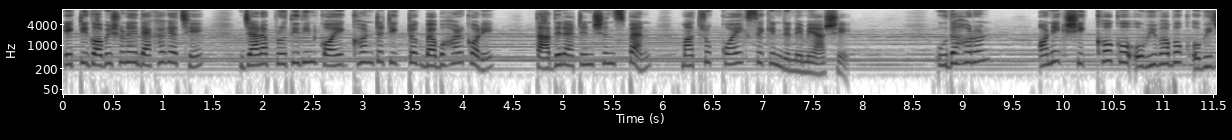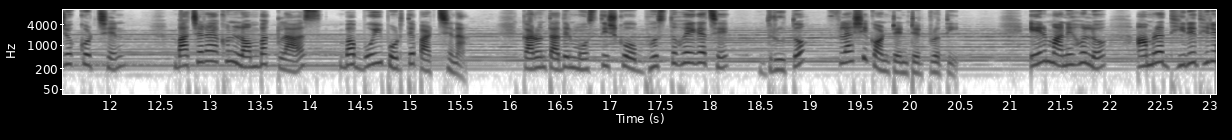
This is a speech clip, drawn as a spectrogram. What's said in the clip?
একটি গবেষণায় দেখা গেছে, যারা প্রতিদিন কয়েক ঘণ্টা টিকটক ব্যবহার করে, তাদের অ্যাটেনশন স্প্যান মাত্র কয়েক সেকেন্ডে নেমে আসে। উদাহরণ, অনেক শিক্ষক ও অভিভাবক অভিযোগ করছেন বাচ্চারা এখন লম্বা ক্লাস বা বই পড়তে পারছে না, কারণ তাদের মস্তিষ্ক অভ্যস্ত হয়ে গেছে দ্রুত ফ্ল্যাশি কন্টেন্টের প্রতি। এর মানে হল, আমরা ধীরে ধীরে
